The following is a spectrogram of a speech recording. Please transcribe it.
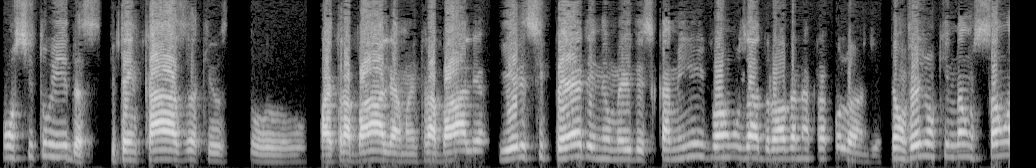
constituídas, que têm casa, que os o pai trabalha, a mãe trabalha, e eles se perdem no meio desse caminho e vão usar droga na Cracolândia. Então vejam que não são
